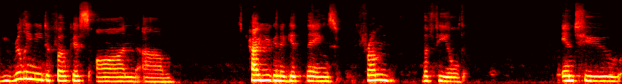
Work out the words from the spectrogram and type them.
you really need to focus on um, how you're going to get things from the field into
